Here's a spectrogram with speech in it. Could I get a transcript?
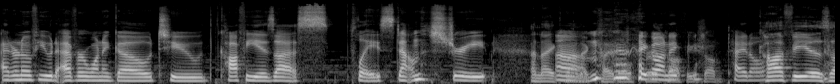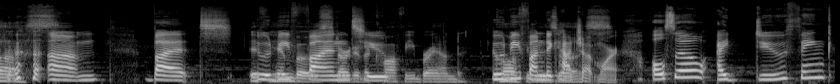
I don't know if you would ever want to go to Coffee is Us place down the street." An iconic title for Um, iconic a coffee shop. title. Coffee is us. But if it would be fun to a coffee brand. it would be fun to catch us. up more. Also, I do think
